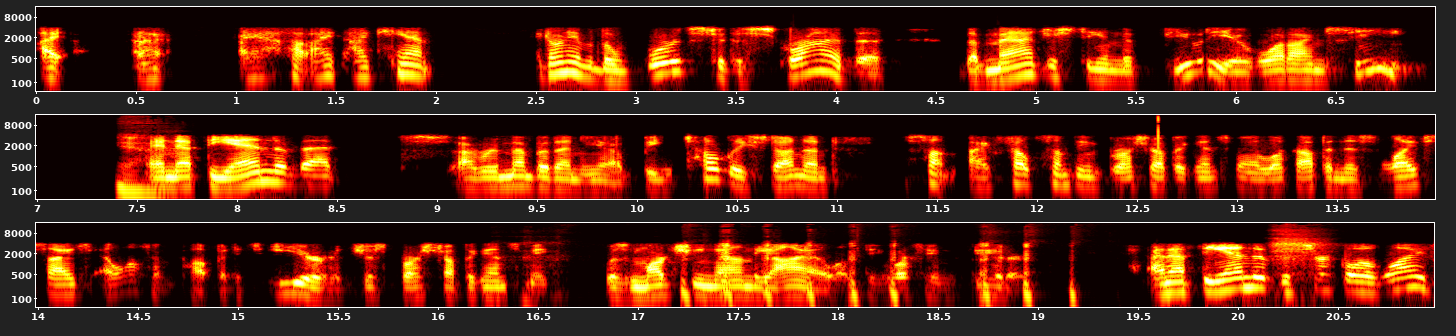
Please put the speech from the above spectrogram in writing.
I, I, I, thought, I, I can't, I don't even have the words to describe the, the majesty and the beauty of what I'm seeing. Yeah. And at the end of that, I remember then, you know, being totally stunned and some, I felt something brush up against me. I look up and this life-size elephant puppet, its ear had just brushed up against me, was marching down the aisle of the Orpheum Theater. And at the end of the Circle of Life,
